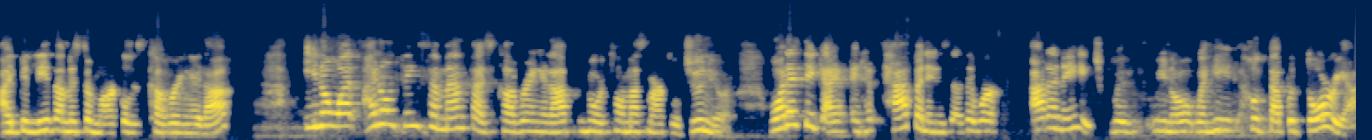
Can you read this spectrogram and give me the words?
I believe that Mr. Markle is covering it up. You know what? I don't think Samantha is covering it up, nor Thomas Markle Jr. What I think I, it happened is that they were at an age with, you know, when he hooked up with Doria,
